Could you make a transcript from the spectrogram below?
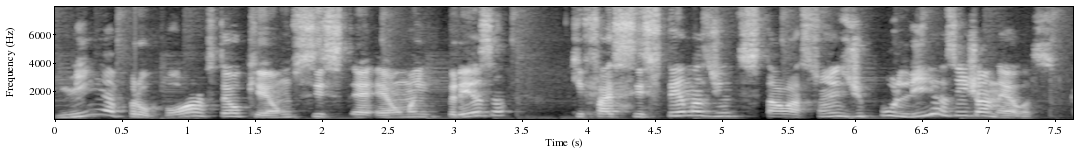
Minha proposta é o quê? É, um, é é uma empresa que faz sistemas de instalações de polias em janelas.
